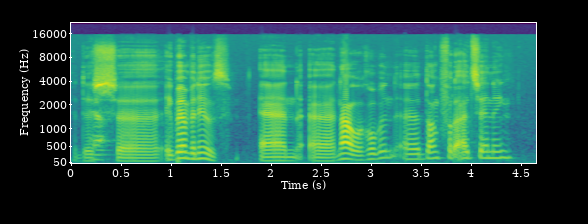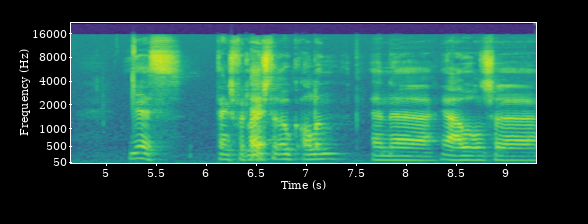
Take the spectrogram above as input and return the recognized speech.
Dus ja. ik ben benieuwd. En nou, Robin, dank voor de uitzending. Yes. Thanks voor het luisteren ook allen. En ja, hou ons uh,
